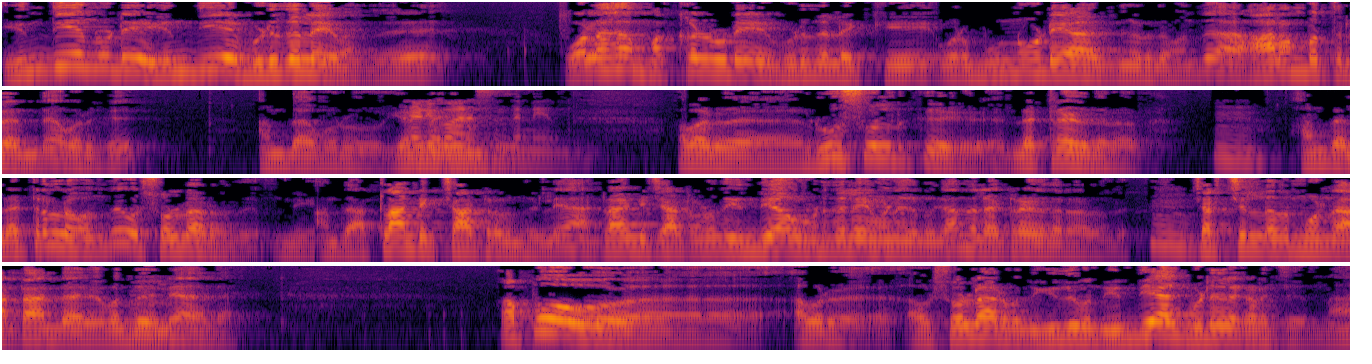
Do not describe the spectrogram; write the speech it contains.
இந்தியனுடைய இந்திய விடுதலை வந்து உலக மக்களுடைய விடுதலைக்கு ஒரு முன்னோடியாக இருக்குங்கிறது வந்து ஆரம்பத்துல இருந்து அவருக்கு அந்த ஒரு எண்ணம் அவர் ரூஸ்வெல்ட்க்கு லெட்டர் எழுதுறாரு. ம். அந்த லெட்டரில் வந்து அவர் சொல்றாரு வந்து. அந்த அட்லாண்டிக் சார்ட்டர் இருந்து இல்லையா? அட்லாண்டிக் சார்ட்டர் வந்து இந்தியா விடுதலை வேணுங்கிறதுக்கு அந்த லெட்டர் எழுதுறாரு வந்து. சர்ச்சில் அது மூணு அட்டா அந்த வந்து இல்லையா அதில்? அப்போ அஹ், அவர் அவர் சொல்றாரு வந்து இது வந்து இந்தியாவுக்கு விடுதலை கிடைச்சதுன்னா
